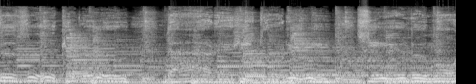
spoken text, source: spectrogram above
続ける。誰一人知るも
